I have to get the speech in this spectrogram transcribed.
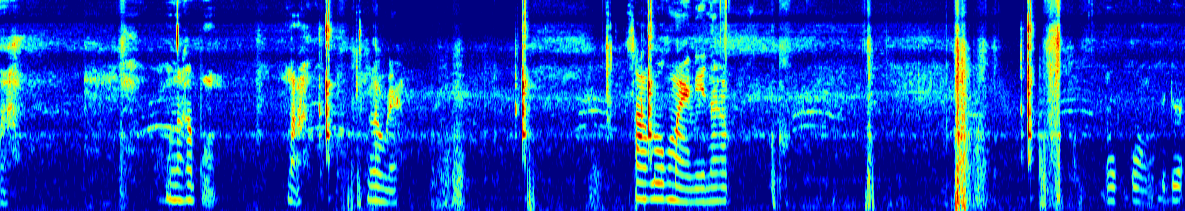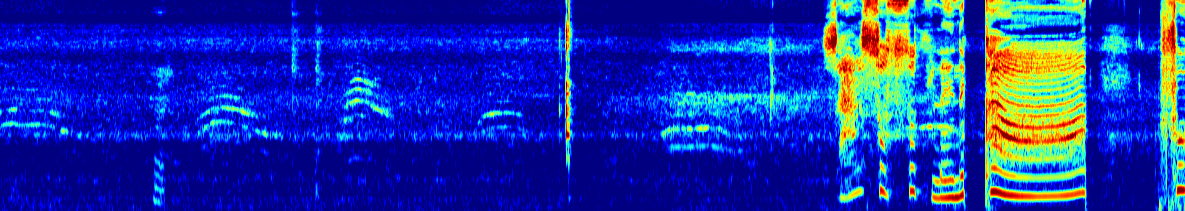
มานะครับผมมาเริ่มเลย สร้างโลกใหม่เลยนะครับ เอากล่องไปด้วยมาสร้างสุดๆเลยนะครับฟู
